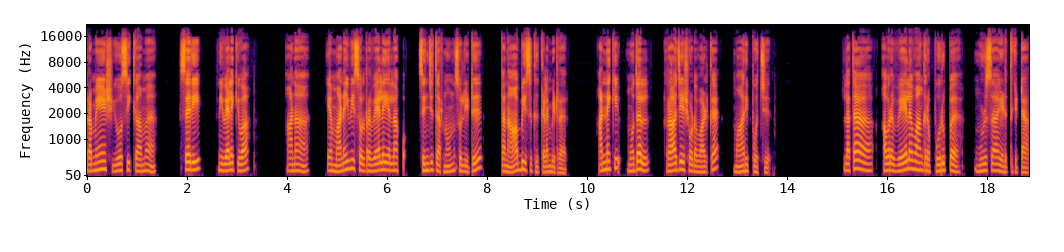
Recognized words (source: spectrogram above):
ரமேஷ் யோசிக்காம சரி நீ வேலைக்கு வா. ஆனா என் மனைவி சொல்ற வேலையெல்லாம் செஞ்சு தரணும்னு சொல்லிட்டு தன் ஆபீஸுக்கு கிளம்பிடுறார். அன்னைக்கு முதல் ராஜேஷோட வாழ்க்கை மாறிப்போச்சு. லதா அவரை வேலை வாங்குற பொறுப்ப முழுசா எடுத்துக்கிட்டா.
